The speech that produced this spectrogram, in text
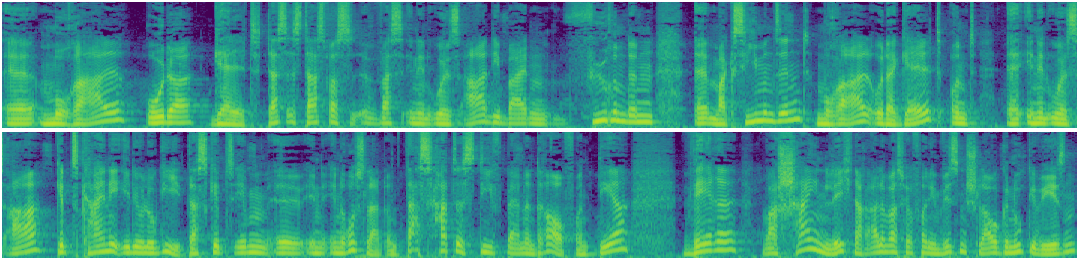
äh, Moral oder Geld. Das ist das, was, was in den USA die beiden führenden äh, Maximen sind, Moral oder Geld. Und äh, in den USA gibt's keine Ideologie. Das gibt's eben äh, in, in Russland. Und das hatte Steve Bannon drauf. Und der wäre wahrscheinlich, nach allem, was wir von ihm wissen, schlau genug gewesen,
